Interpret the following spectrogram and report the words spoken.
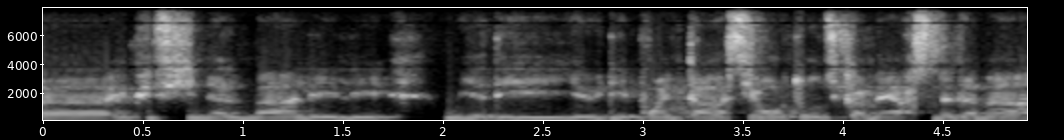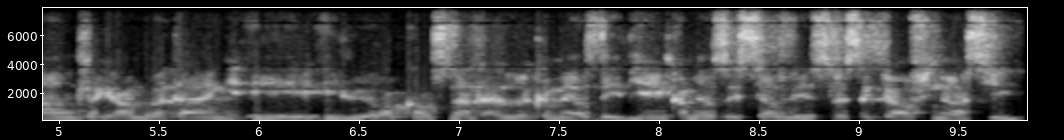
Euh, et puis finalement, où il y, a eu des points de tension autour du commerce, notamment entre la Grande-Bretagne et, l'Europe continentale, le commerce des biens, le commerce des services, le secteur financier.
